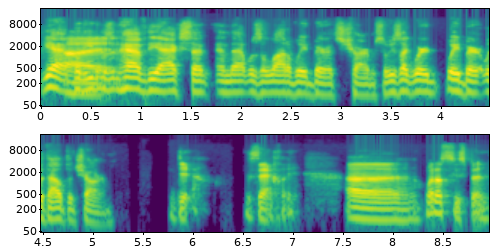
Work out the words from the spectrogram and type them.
Yeah, but Uh, he doesn't have the accent, and that was a lot of Wade Barrett's charm. So he's like Wade, Wade Barrett without the charm. Yeah, exactly. Uh, what else you spend?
